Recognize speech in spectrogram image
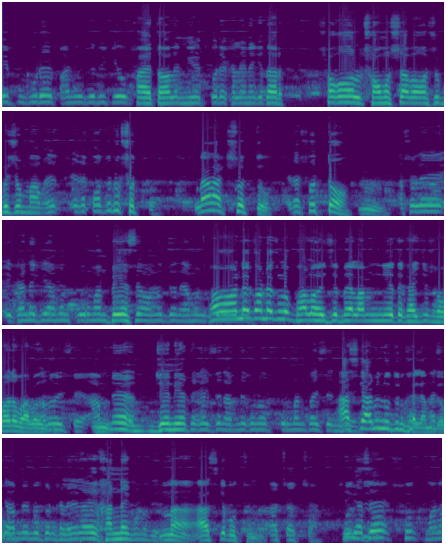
এই পুকুরের পানি যদি কেউ খায়, তাহলে নিয়ত করে খেলে নাকি তার সকল সমস্যা বা অসুখ বিসুখ এটা কতটুকু সত্য? না না সত্য। এটা সত্য? আসলে এখানে কি এমন প্রমাণ পেয়েছে অনেকজন? এমন হ্যাঁ, অনেক অনেক লোক ভালো হয়েছে। মেলাম নিয়েতে খাইছে সবার ভালো ভালো হয়েছে। হয়েছে। আপনি যে নিয়তে খাইছেন আপনি কোনো প্রমাণ পাইছেন? আজকে আমি নতুন খাইলাম আজকে আপনি নতুন খেলেন এর আগে খান নাই কোনোদিন? না আজকে প্রথম। আচ্ছা আচ্ছা। ঠিক আছে মানে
